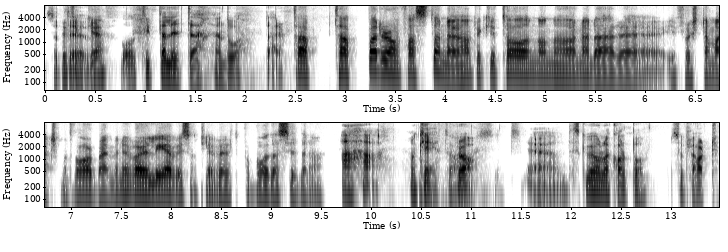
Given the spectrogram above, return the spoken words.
Så Det att, eh, tycker jag. Och titta lite ändå där. Tapp, tappade de fasta nu? Han fick ju ta någon hörna där eh, i första matchen mot Varberg, men nu var det Levi som klev ut på båda sidorna. Aha, okej, Ta- bra. Eh, det ska vi hålla koll på såklart.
